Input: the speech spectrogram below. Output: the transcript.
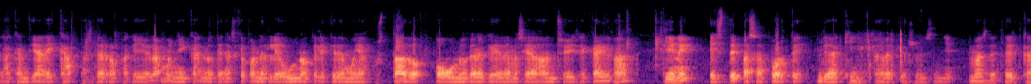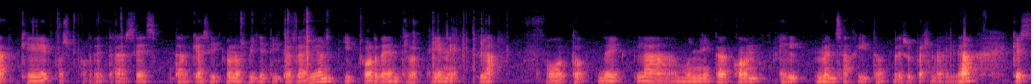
la cantidad de capas de ropa que lleve la muñeca no tengas que ponerle uno que le quede muy ajustado o uno que le quede demasiado ancho y se caiga. Tiene este pasaporte de aquí, a ver que os lo enseñe más de cerca, que pues por detrás es tal que así, con los billetitos de avión, y por dentro tiene la foto de la muñeca con el mensajito de su personalidad, que es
